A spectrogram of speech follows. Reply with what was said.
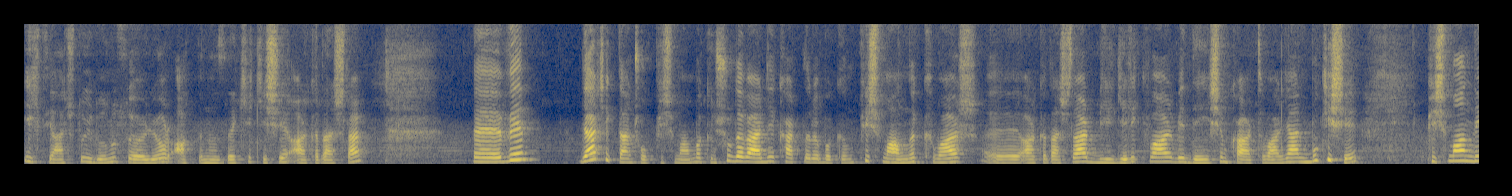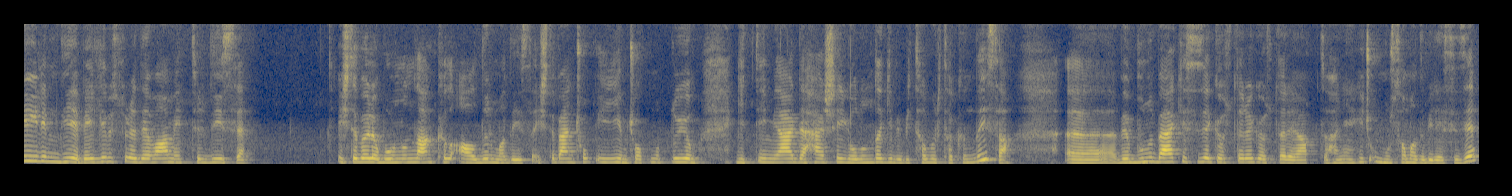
ihtiyaç duyduğunu söylüyor aklınızdaki kişi arkadaşlar. Ee, ve gerçekten çok pişman. Bakın şurada verdiği kartlara bakın. Pişmanlık var ee, arkadaşlar, bilgelik var ve değişim kartı var. Yani bu kişi pişman değilim diye belli bir süre devam ettirdiyse işte böyle burnundan kıl aldırmadıysa, işte ben çok iyiyim, çok mutluyum, gittiğim yerde her şey yolunda gibi bir tavır takındıysa e, ve bunu belki size göstere göstere yaptı. Hani hiç umursamadı bile sizi.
